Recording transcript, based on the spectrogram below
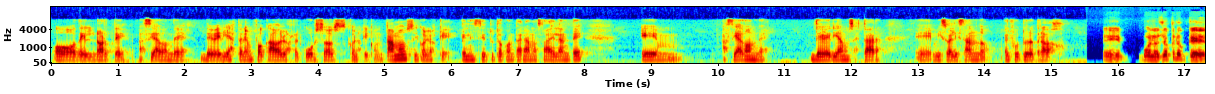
o del norte hacia donde debería estar enfocados los recursos con los que contamos y con los que el instituto contará más adelante, em, ¿hacia dónde deberíamos estar eh, visualizando el futuro trabajo? bueno, yo creo que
